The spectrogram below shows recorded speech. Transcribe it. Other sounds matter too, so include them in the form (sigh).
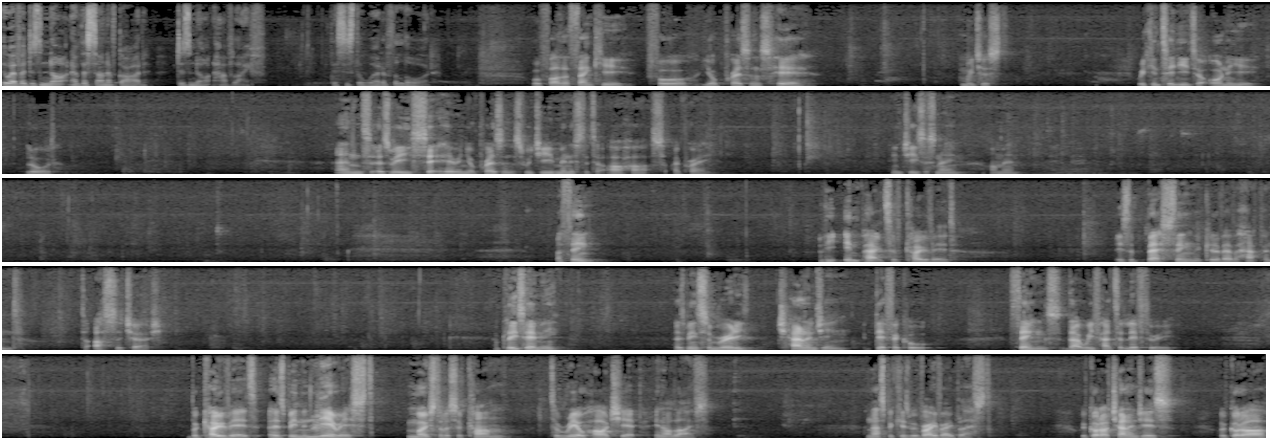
Whoever does not have the Son of God does not have life. This is the word of the Lord. Well, Father, thank you for your presence here and we just, we continue to honor you, Lord. And as we sit here in your presence, would you minister to our hearts, I pray. In Jesus' name, amen. I think the impact of COVID is the best thing that could have ever happened to us, the church. And please hear me. There's been some really challenging, difficult things that we've had to live through. But COVID has been the nearest most of us have come to real hardship in our lives. And that's because we're very, very blessed. We've got our challenges, we've got our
